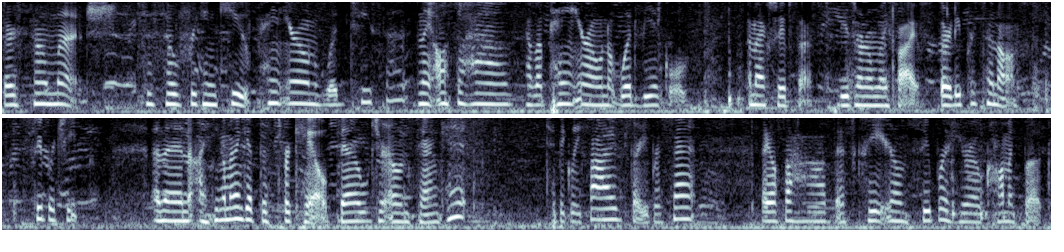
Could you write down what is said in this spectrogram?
There's so much. This is so freaking cute. Paint your own wood tea set. And they also have, have a paint your own wood vehicles. I'm actually obsessed. These are normally five, 30% off. Super cheap. And then I think I'm gonna get this for Kale. Build your own sand kit. Typically five, 30%. They also have this create your own superhero comic book,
